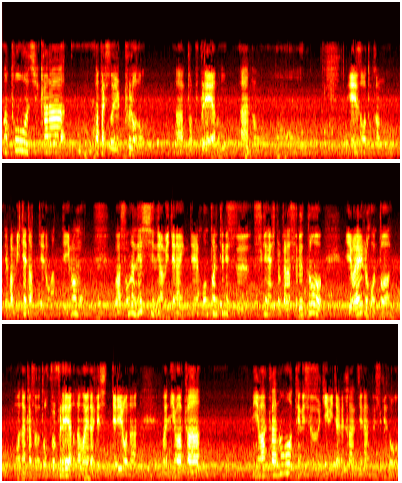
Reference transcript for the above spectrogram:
まあ、当時からやっぱりそういうプロのあトッププレーヤーのあの映像とかもやっぱ見てたっていうのがあって今も、まあ、そんな熱心には見てないんで本当にテニス好きな人からするといわゆる本当もうなんかそのトッププレーヤーの名前だけ知ってるような、まあ、にわかにわかのテニス好きみたいな感じなんですけど、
